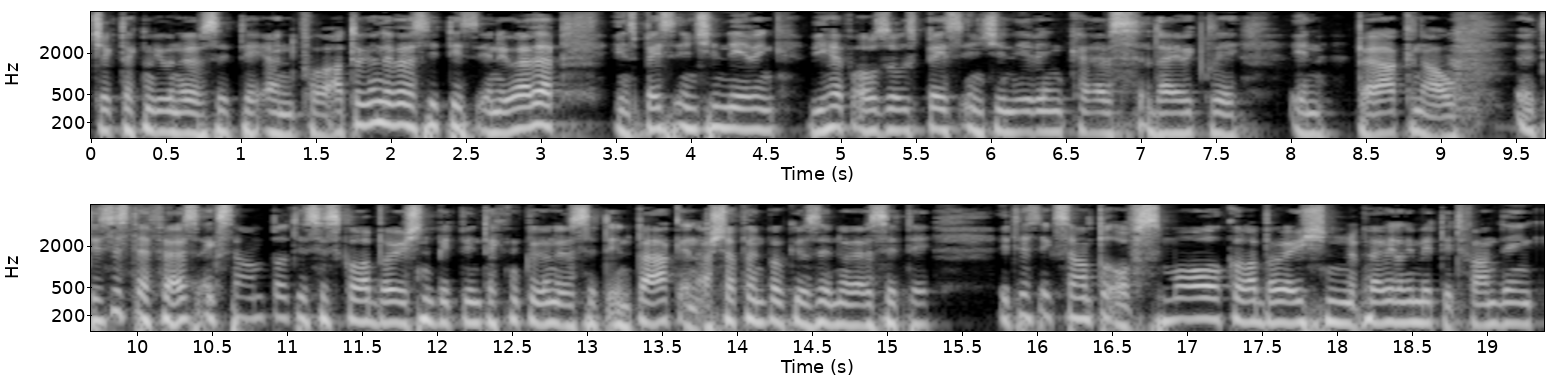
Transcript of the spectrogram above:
Czech Technical University, and for other universities in Europe in space engineering. We have also space engineering course directly in Prague now. Uh, this is the first example. This is collaboration between Technical University in Prague and Aschaffenburg University. It is example of small collaboration, very limited funding.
